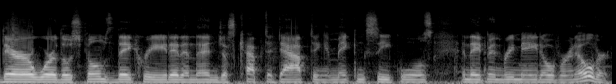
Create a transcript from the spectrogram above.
there were those films they created and then just kept adapting and making sequels and they've been remade over and over.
